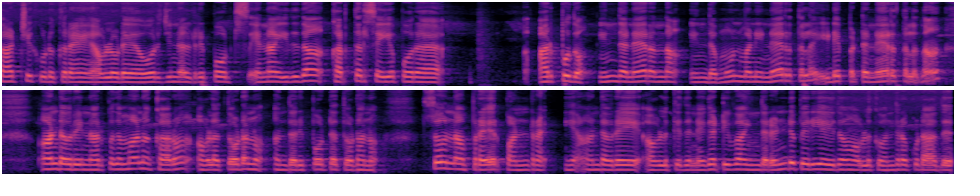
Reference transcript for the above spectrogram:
சாட்சி கொடுக்குறேன். அவளுடைய ஒரிஜினல் ரிப்போர்ட்ஸ் ஏன்னா இதுதான் கர்த்தர் செய்ய போகிற அற்புதம். இந்த நேரம்தான். இந்த மூணு மணி நேரத்தில் இடைப்பட்ட நேரத்தில் தான் ஆண்டவரின் அற்புதமான காரம் அவளை தொடணும். அந்த ரிப்போர்ட்டை தொடணும். ஸோ நான் ப்ரேயர் பண்ணுறேன் ஆண்டவரே அவளுக்கு இது நெகட்டிவாக இந்த ரெண்டு பெரிய இதுவும் அவளுக்கு வந்துடக்கூடாது.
